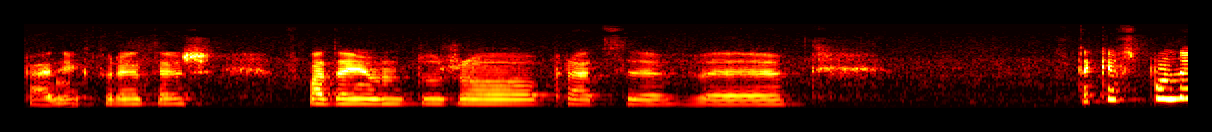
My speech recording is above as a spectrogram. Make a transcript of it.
panie, które też wkładają dużo pracy w takie wspólne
